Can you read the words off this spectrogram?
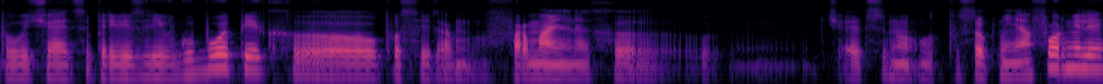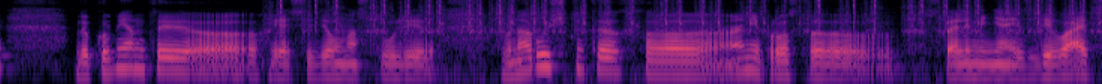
Получается, привезли в Губопик после там, формальных Получается, ну, вот после меня оформили документы, э, я сидел на стуле в наручниках, э, они просто стали меня избивать,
